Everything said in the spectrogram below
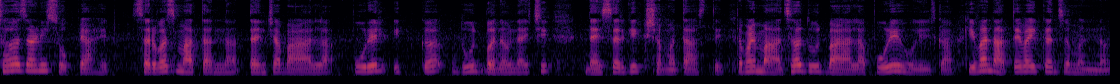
सहज आणि सोप्या आहेत. सर्वच मातांना त्यांच्या बाळाला पुरेल इतकं दूध बनवण्याची नैसर्गिक क्षमता असते. त्यामुळे माझं दूध बाळाला पुरे होईल का? किंवा नातेवाईकांचं म्हणणं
